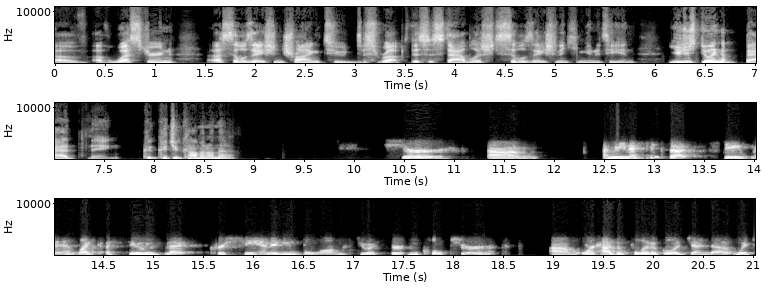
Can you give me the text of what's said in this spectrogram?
of of Western uh, civilization trying to disrupt this established civilization and community, and you're just doing a bad thing. Could could you comment on that? Sure. Um, I mean, I think that statement like assumes that Christianity belongs to a certain culture um, or has a political agenda, which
